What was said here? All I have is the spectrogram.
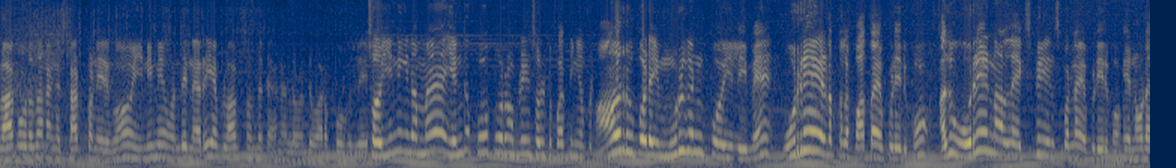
vlog-ஓட தான் நாங்க ஸ்டார்ட் பண்ணியிருக்கோம். இனிமே வந்து நிறைய vlogs வந்து சேனல்ல வந்து வரப்போகுது. ஸோ இன்னைக்கு நம்ம எங்க போக போறோம் அப்படின்னு சொல்லிட்டு பாத்தீங்க அப்படின்னா, ஆறுபடை முருகன் கோயிலையுமே ஒரே இடத்துல பார்த்தா எப்படி இருக்கும்? அது ஒரே நாள்ல எக்ஸ்பீரியன்ஸ் பண்ணா எப்படி இருக்கும்? என்னோட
